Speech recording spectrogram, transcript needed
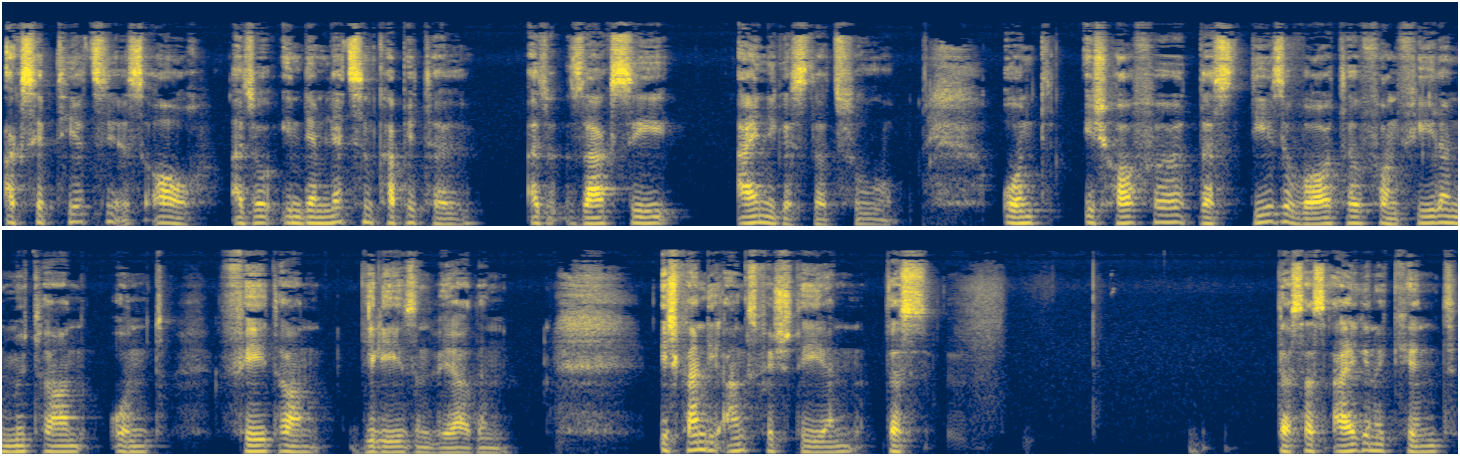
akzeptiert sie es auch. Also in dem letzten Kapitel also sagt sie einiges dazu. Und ich hoffe, dass diese Worte von vielen Müttern und Vätern gelesen werden. Ich kann die Angst verstehen, dass, dass das eigene Kind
